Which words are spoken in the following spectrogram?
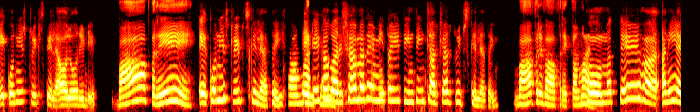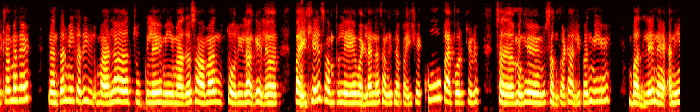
एकोणीस ट्रिप्स केल्या ऑल ओव्हर इंडिया बाप रे एकोणीस ट्रिप्स केल्या ताई. कमाल एकेका कमाल वर्षामध्ये मी ताई तीन तीन चार चार ट्रिप्स केल्या ताई. बाप रे बाप रे कमाल हो मग ते हा आणि याच्यामध्ये नंतर मी कधी मला चुकले मी माझं सामान चोरीला गेलं पैसे संपले वडिलांना सांगितलं पैसे खूप अपॉर्च्युनिटी म्हणजे संकट आली पण मी बदले नाही. आणि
